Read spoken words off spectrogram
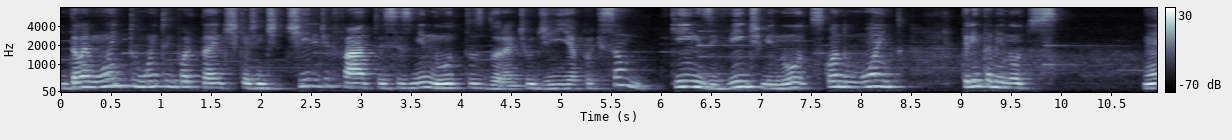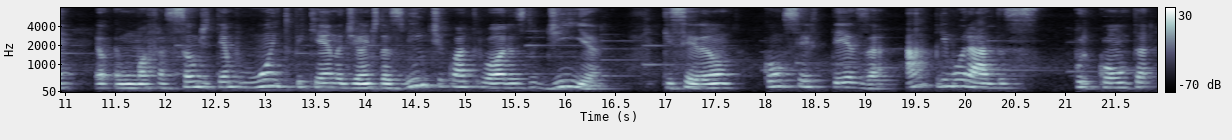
então é muito, muito importante que a gente tire de fato esses minutos durante o dia, porque são 15, 20 minutos, quando muito, 30 minutos, né? É, é uma fração de tempo muito pequena diante das 24 horas do dia, que serão com certeza aprimoradas por conta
